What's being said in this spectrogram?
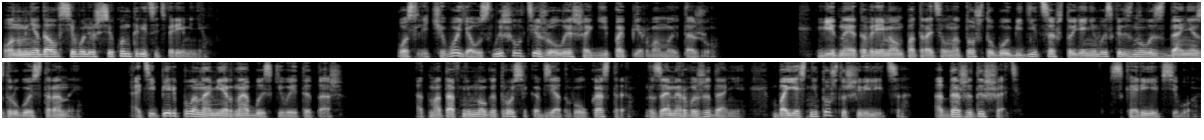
Он мне дал всего лишь секунд 30 времени. После чего я услышал тяжелые шаги по первому этажу. Видно, это время он потратил на то, чтобы убедиться, что я не выскользнул из здания с другой стороны. А теперь планомерно обыскивает этаж. Отмотав немного тросика, взятого у Кастера, замер в ожидании, боясь не то что шевелиться, а даже дышать. Скорее всего,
